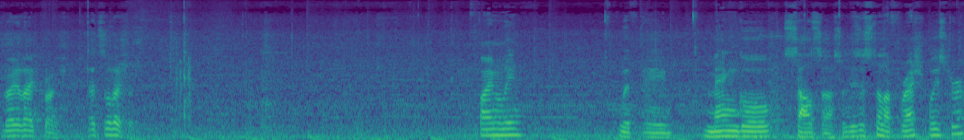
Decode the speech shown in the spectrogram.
Very light crunch. That's delicious. Finally, with a mango salsa. So this is still a fresh oyster.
